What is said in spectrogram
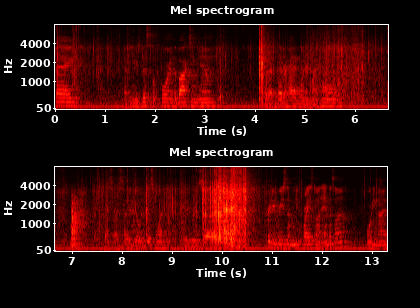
bag. I've used this before in the boxing gym, but I've never had one in my home. So I decided to go with this one. It was uh, pretty reasonably priced on Amazon, $49.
